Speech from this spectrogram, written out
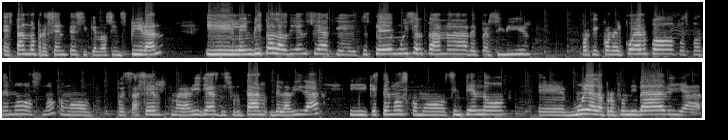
estando presentes y que nos inspiran. Y le invito a la audiencia que, que esté muy cercana de percibir, porque con el cuerpo pues podemos, ¿no? Como pues hacer maravillas, disfrutar de la vida y que estemos como sintiendo eh, muy a la profundidad y a,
